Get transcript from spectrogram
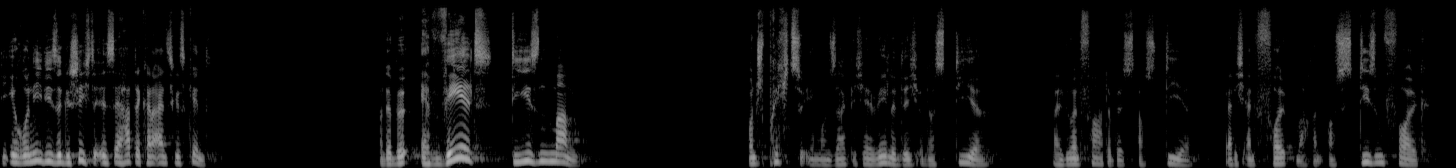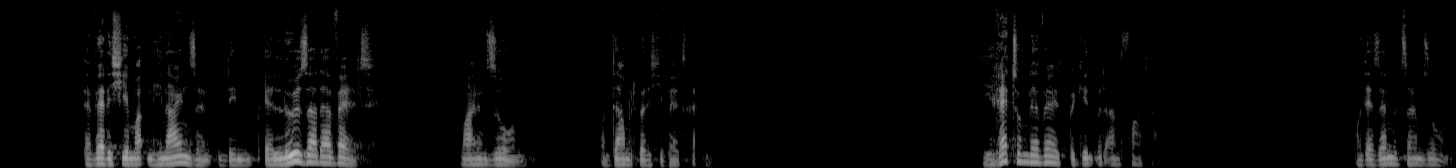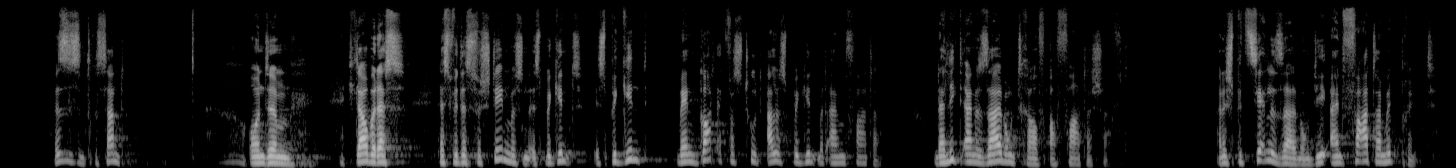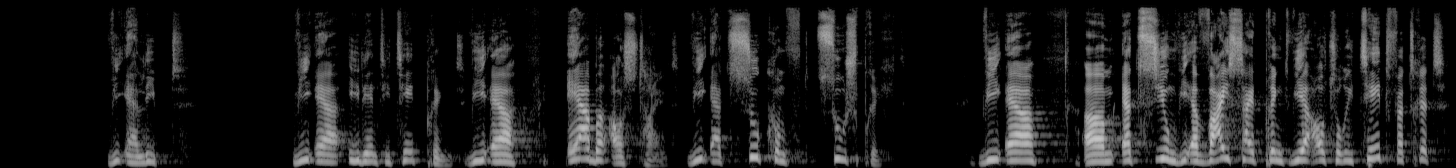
die Ironie dieser Geschichte ist, er hatte kein einziges Kind. Und er, er wählt diesen Mann und spricht zu ihm und sagt, ich erwähle dich und aus dir, weil du ein Vater bist, aus dir werde ich ein Volk machen. Aus diesem Volk, da werde ich jemanden hineinsenden, den Erlöser der Welt, meinen Sohn. Und damit werde ich die Welt retten. Die Rettung der Welt beginnt mit einem Vater. Und er sendet seinen Sohn. Das ist interessant. Und ähm, ich glaube, dass, dass wir das verstehen müssen. Es beginnt, es beginnt, wenn Gott etwas tut, alles beginnt mit einem Vater. Und da liegt eine Salbung drauf auf Vaterschaft. Eine spezielle Salbung, die ein Vater mitbringt. Wie er liebt, wie er Identität bringt, wie er Erbe austeilt, wie er Zukunft zuspricht, wie er ähm, Erziehung, wie er Weisheit bringt, wie er Autorität vertritt.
